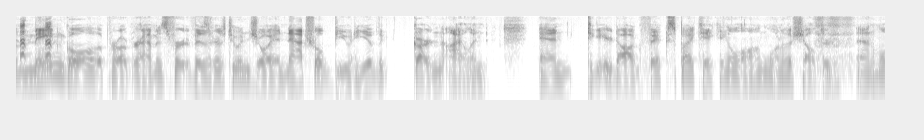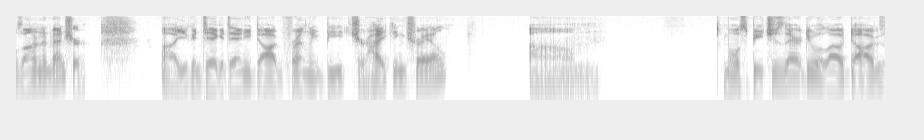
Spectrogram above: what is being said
the main goal of the program is for visitors to enjoy a natural beauty of the garden island and to get your dog fixed by taking along one of the shelter animals on an adventure. Uh, you can take it to any dog-friendly beach or hiking trail. Um, most beaches there do allow dogs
